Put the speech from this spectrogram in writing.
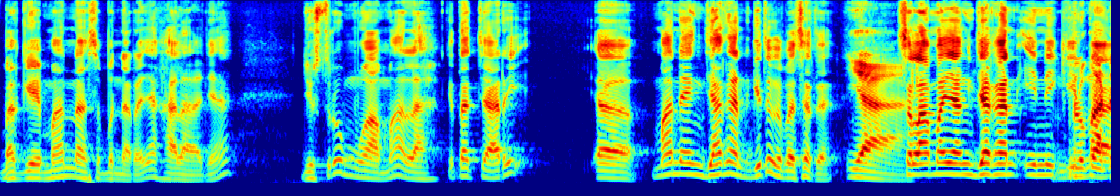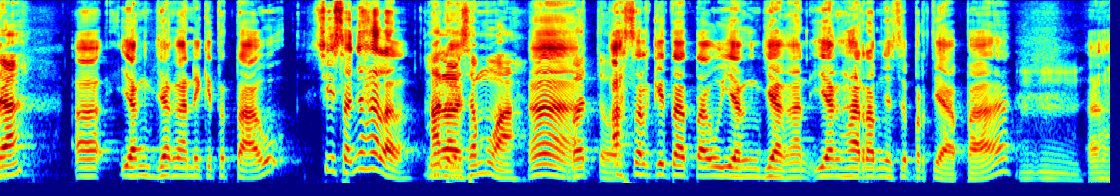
bagaimana sebenarnya halalnya, justru muamalah kita cari eh, mana yang jangan gitu Pak Set ya. Ya. Selama yang jangan ini kita Belum ada? eh, yang jangan ini kita tahu, sisanya halal. Halal Betul. semua. Ah, Betul. Asal kita tahu yang jangan, yang haramnya seperti apa, eh,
